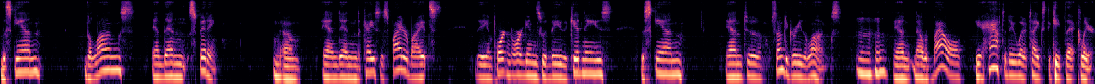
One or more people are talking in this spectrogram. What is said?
the skin, the lungs, and then spitting. Um, and in the case of spider bites, the important organs would be the kidneys, the skin, and to some degree the lungs. Mm-hmm. And now the bowel, you have to do what it takes to keep that clear.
